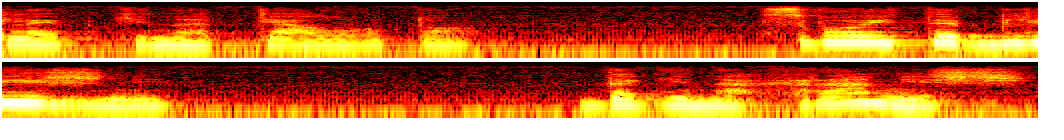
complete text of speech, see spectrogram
клетки на тялото, своите ближни, да ги нахраниш.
